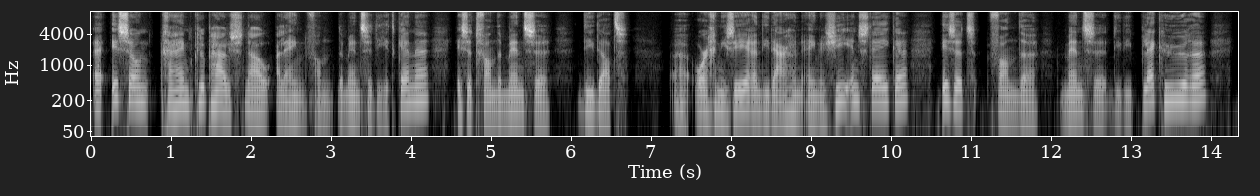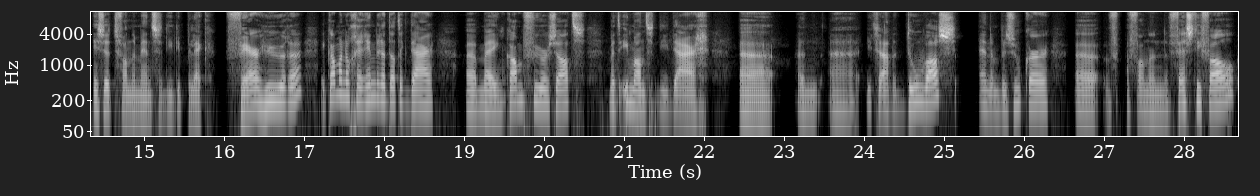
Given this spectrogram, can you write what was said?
Uh, is zo'n geheim clubhuis nou alleen van de mensen die het kennen? Is het van de mensen die dat uh, organiseren en die daar hun energie in steken? Is het van de mensen die die plek huren? Is het van de mensen die die plek verhuren? Ik kan me nog herinneren dat ik daar uh, bij een kampvuur zat met iemand die daar een, iets aan het doen was en een bezoeker van een festival.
